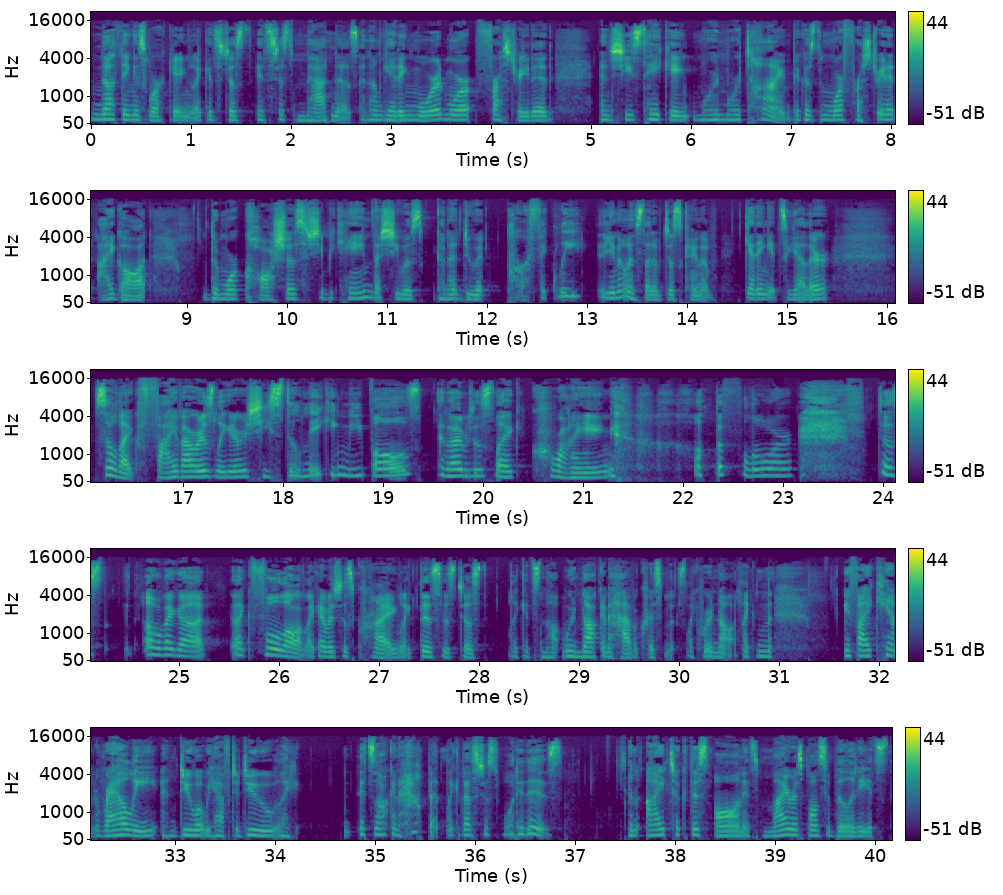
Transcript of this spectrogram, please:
Nothing is working. Like, it's just, it's just madness. And I'm getting more and more frustrated. And she's taking more and more time because the more frustrated I got, the more cautious she became that she was going to do it perfectly, you know, instead of just kind of getting it together. So, like five hours later, she's still making meatballs. And I'm just like crying on the floor. Just, oh my God, like full on. Like I was just crying. Like, this is just like, it's not, we're not going to have a Christmas. Like, we're not. Like, if I can't rally and do what we have to do, like, it's not going to happen. Like, that's just what it is. And I took this on. It's my responsibility. It's,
